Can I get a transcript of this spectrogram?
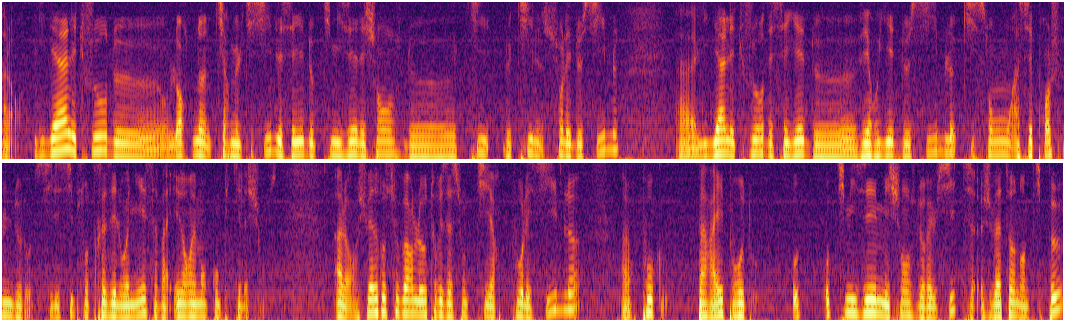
Alors, l'idéal est toujours de, lors d'un tir multi-cible, essayer d'optimiser l'échange de, de kill sur les deux cibles euh, l'idéal est toujours d'essayer de verrouiller deux cibles qui sont assez proches l'une de l'autre. Si les cibles sont très éloignées, ça va énormément compliquer la chose. Alors, je viens de recevoir l'autorisation de tir pour les cibles. Alors, pour, pareil, pour optimiser mes chances de réussite, je vais attendre un petit peu.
